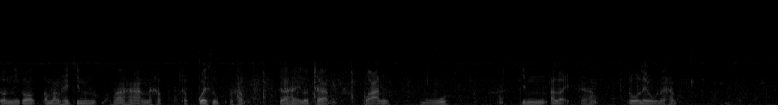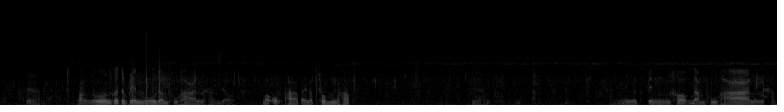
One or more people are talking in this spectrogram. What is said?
ตอนนี้ก็กำลังให้กินอาหารนะครับ กับกล้วยสุกนะครับเพื่อให้รสชาติหวานหมู กินอร่อยนะครับโตเร็วนะครับนะครับ ฝั่งนู้นก็จะเป็นหมูดำผูพานนะครับ เดี๋ยวมาอบพาไปรับชมนะครับนี่ครับอันนี้ก็จะเป็นคอกดำผูพานนะครับ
